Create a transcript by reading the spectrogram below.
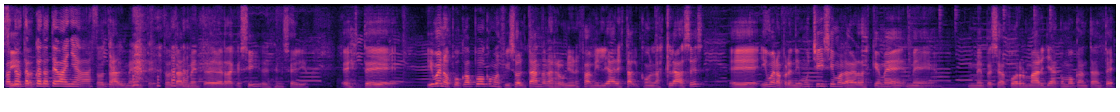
cuando, te- tota- cuando te bañabas. Totalmente, totalmente, de verdad que sí, es en serio. Este, y bueno, poco a poco me fui soltando en las reuniones familiares, tal, con las clases. eh, y bueno, aprendí muchísimo, la verdad es que me, me- me empecé a formar ya como cantante,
